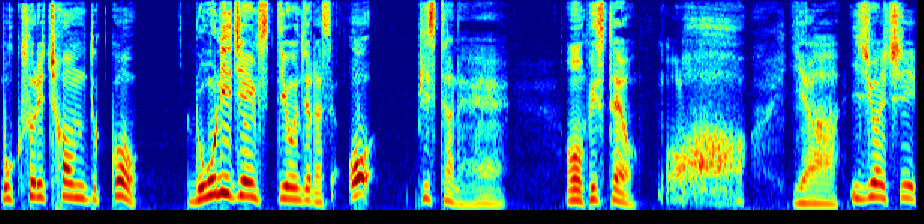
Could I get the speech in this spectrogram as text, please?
목소리 처음 듣고, 로니 제임스 디온 줄 알았어요. 어, 비슷하네. 어, 비슷해요. 어, 이야, 이지원 씨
